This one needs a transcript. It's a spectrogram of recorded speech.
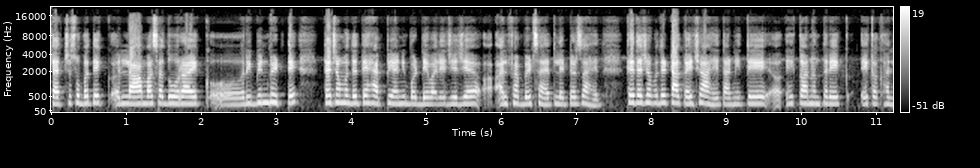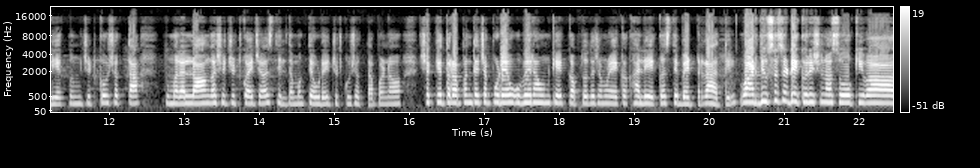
त्याच्यासोबत एक लांब असा दोरा एक रिबिन भेटते. त्याच्यामध्ये ते हॅपी आणि बड्डेवाले जे जे अल्फाबेट्स आहेत लेटर्स आहेत ते त्याच्यामध्ये टाकायचे आहेत आणि ते एकानंतर एक एकाखाली एक तुम्ही चिटकवू शकता. तुम्हाला लॉंग असे चिटकवायचे असतील तर मग तेवढे चिटकू शकता. पण अ, शक्यतो आपण त्याच्या पुढे उभे राहून केक कापतो. त्याच्यामुळे एकाखाली एकच ते बेटर राहतील. वाढदिवसाचं डेकोरेशन असो किंवा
